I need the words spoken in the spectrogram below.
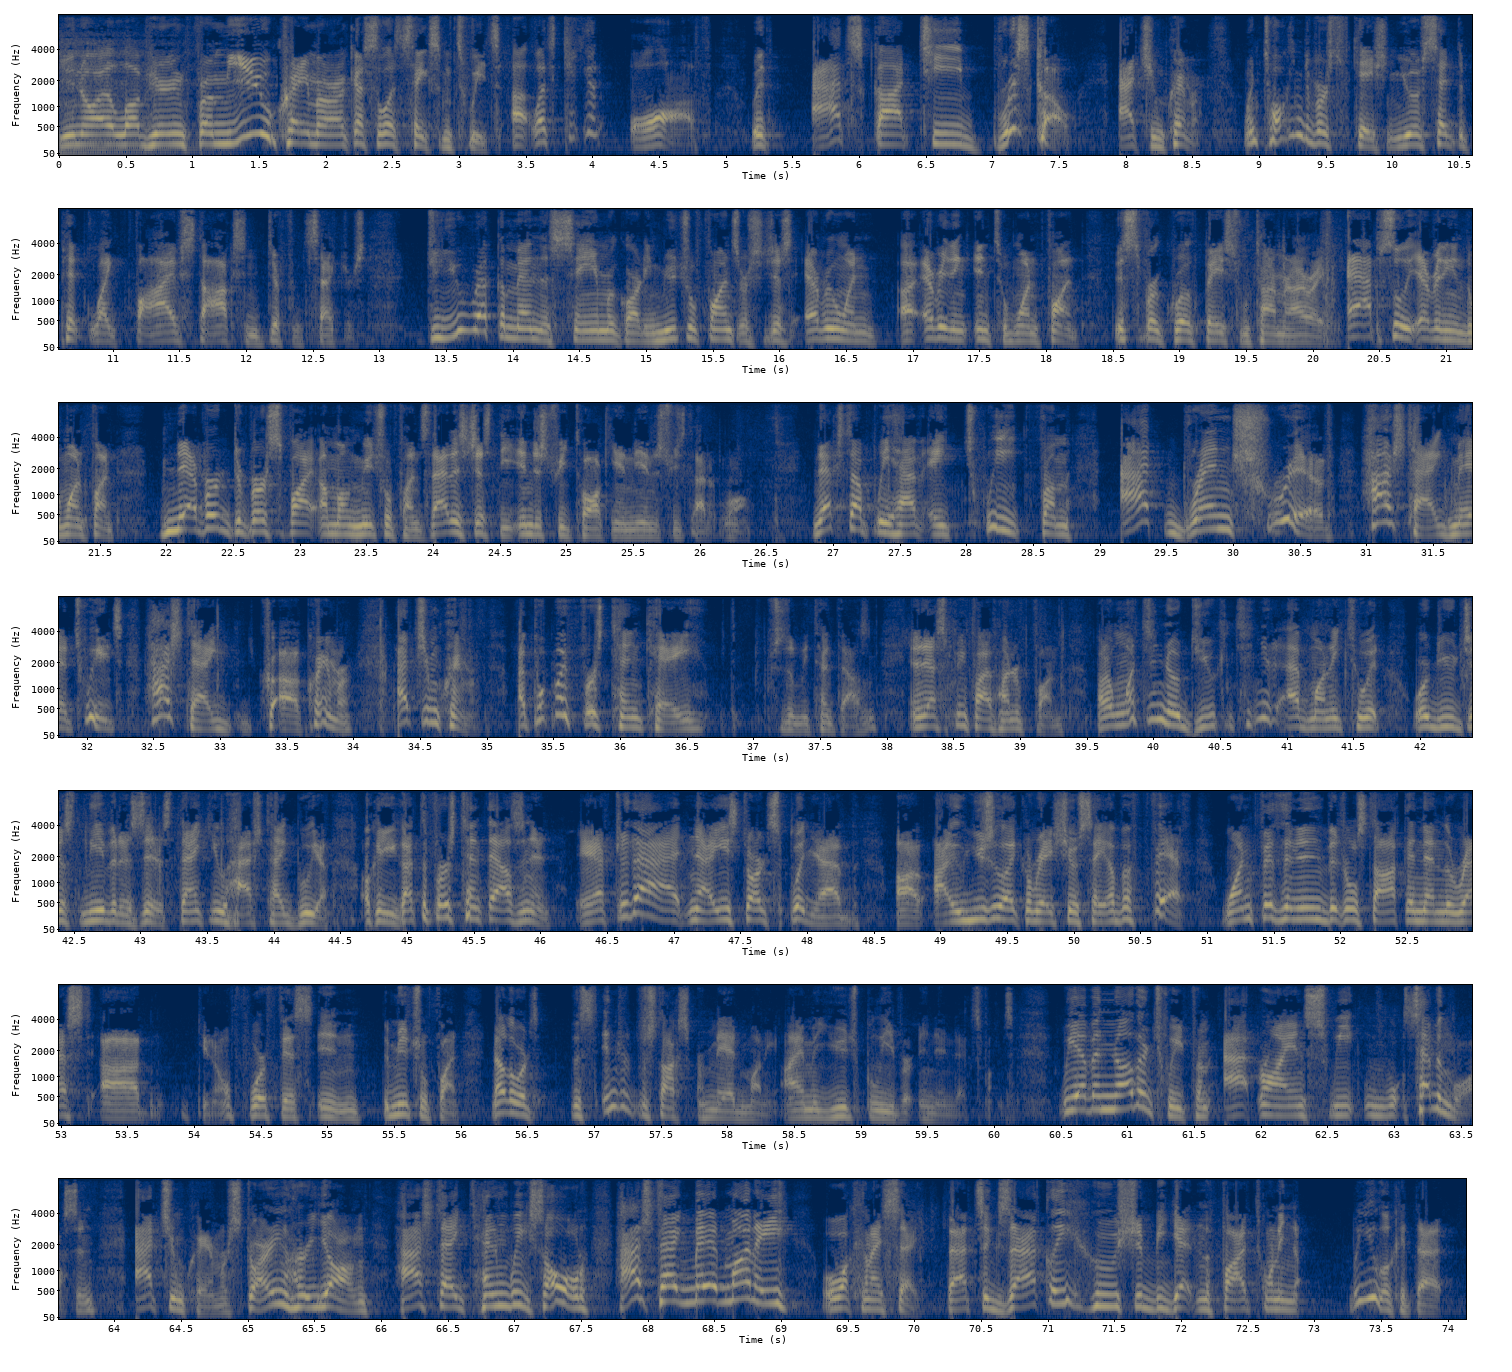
You know, I love hearing from you, Cramerica. So let's take some tweets. Uh, let's kick it off with at Scott T. Briscoe at Jim Cramer. When talking diversification, you have said to pick like five stocks in different sectors. Do you recommend the same regarding mutual funds or suggest everyone, uh, everything into one fund? This is for a growth based retirement IRA. Absolutely everything into one fund. Never diversify among mutual funds. That is just the industry talking, and the industry's got it wrong. Next up, we have a tweet from at Bren Shriv, hashtag mad tweets, hashtag uh, Cramer, at Jim Cramer. I put my first 10K, presumably 10,000, in an S&P 500 fund, but I want to know, do you continue to add money to it or do you just leave it as is? Thank you, hashtag booyah. Okay, you got the first 10,000 in. After that, now you start splitting. You have, uh, I usually like a ratio, say, of a fifth. One fifth in individual stock and then the rest, uh, you know, four fifths in the mutual fund. In other words, the individual stocks are mad money. I am a huge believer in index funds. We have another tweet from at Ryan Sweet Seven Lawson at Jim Cramer, starting her young, hashtag 10 weeks old, hashtag mad money. Well, what can I say? That's exactly who should be getting the 529. Will you look at that?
